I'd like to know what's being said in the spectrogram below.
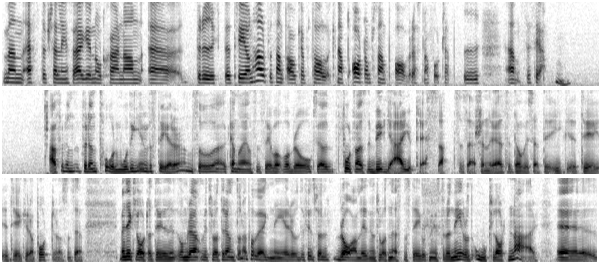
men efter försäljningen så äger Nordstjärnan eh, drygt 3,5 procent av kapital, knappt 18 procent av rösterna fortsatt i NCC. Mm. Ja, för, den, för den tålmodiga investeraren så eh, kan nog NCC vara, vara bra också. Fortfarande, bygg är ju pressat så, så här, generellt sett. Det har vi sett i, 3Q-rapporten. Men det är klart att det, om vi tror att räntorna är på väg ner och det finns väl bra anledning att tro att nästa steg åtminstone är neråt, oklart när, eh,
